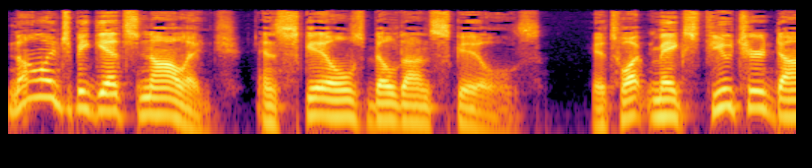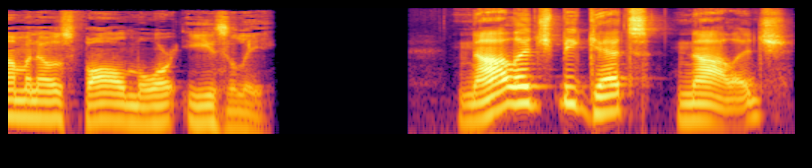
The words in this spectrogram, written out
Knowledge begets knowledge, and skills build on skills. It's what makes future dominoes fall more easily. Knowledge begets knowledge,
